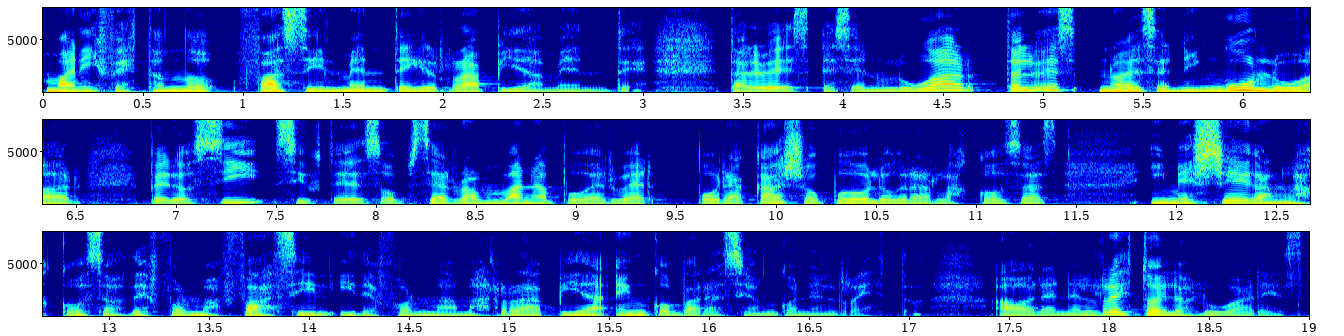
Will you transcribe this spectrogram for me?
manifestando fácilmente y rápidamente. Tal vez es en un lugar, tal vez no es en ningún lugar, pero sí, si ustedes observan, van a poder ver, por acá yo puedo lograr las cosas y me llegan las cosas de forma fácil y de forma más rápida en comparación con el resto. Ahora, en el resto de los lugares,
